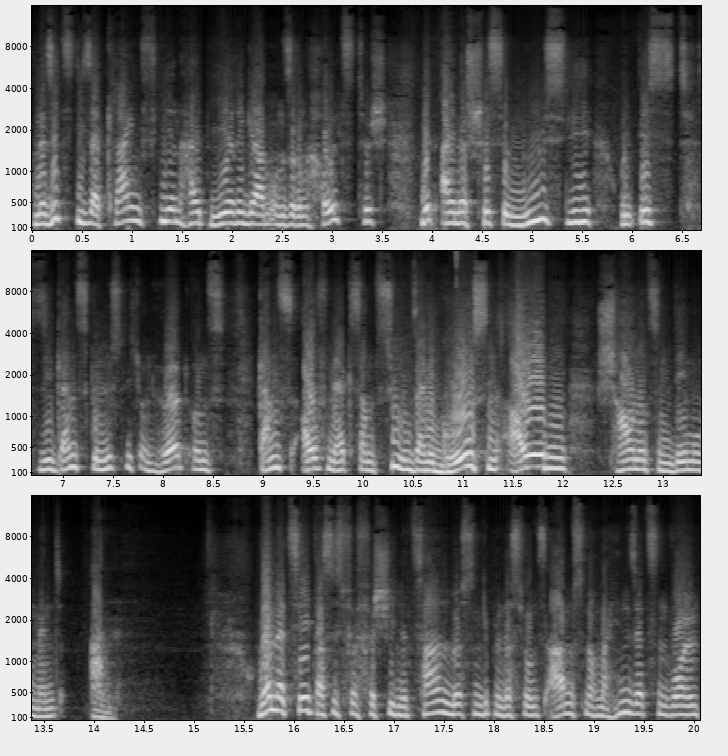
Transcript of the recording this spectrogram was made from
Und da sitzt dieser kleine viereinhalbjährige an unserem Holztisch mit einer Schüssel Müsli und isst sie ganz genüsslich und hört uns ganz aufmerksam zu. Und seine großen Augen schauen uns in dem Moment an. Und wir haben erzählt, was es für verschiedene Zahnbürsten gibt und dass wir uns abends nochmal hinsetzen wollen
